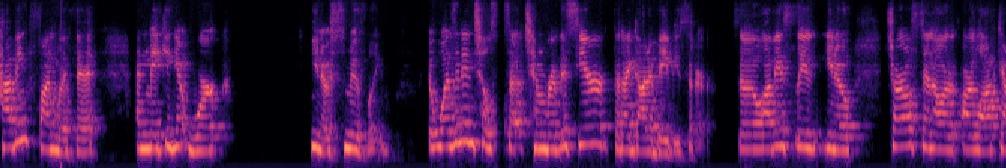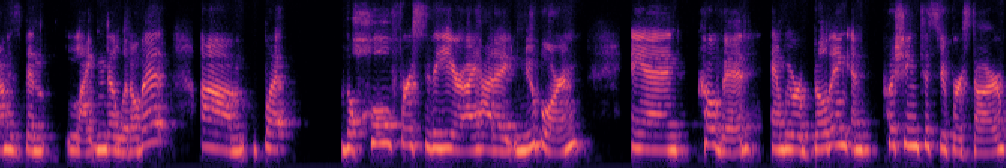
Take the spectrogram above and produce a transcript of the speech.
having fun with it and making it work, you know, smoothly. It wasn't until September this year that I got a babysitter. So obviously, you know, Charleston, our, our lockdown has been lightened a little bit. Um, but the whole first of the year, I had a newborn and COVID, and we were building and pushing to superstar.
